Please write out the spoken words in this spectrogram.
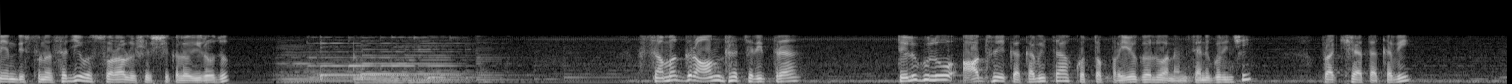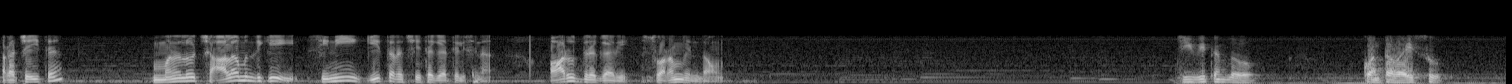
అందిస్తున్న సజీవ స్వరాలు శీర్షికలో ఈరోజు. సమగ్ర ఆంధ్ర చరిత్ర తెలుగులో ఆధునిక కవిత కొత్త ప్రయోగాలు అన్న అంశాన్ని గురించి ప్రఖ్యాత కవి రచయిత మనలో చాలా మందికి సినీ గీత రచయితగా తెలిసిన ఆరుద్ర గారి స్వరం విందాం. జీవితంలో కొంత వయసు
